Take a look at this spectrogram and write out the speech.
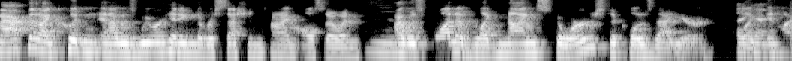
Fact that I couldn't, and I was, we were hitting the recession time also, and mm. I was one of like nine stores to close that year, okay. like in my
